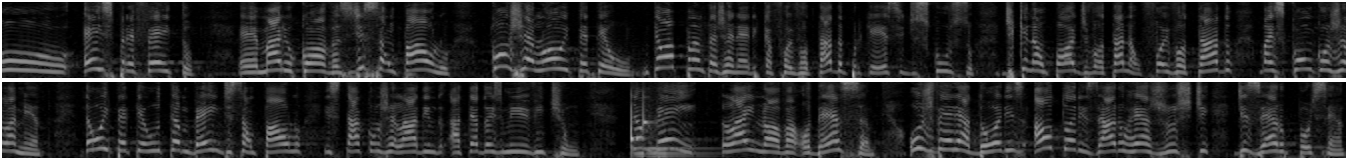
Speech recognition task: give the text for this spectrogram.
o ex-prefeito é, Mário Covas, de São Paulo, congelou o IPTU. Então, a planta genérica foi votada, porque esse discurso de que não pode votar, não, foi votado, mas com congelamento. Então, o IPTU também de São Paulo está congelado em, até 2021. Também, lá em Nova Odessa, os vereadores autorizaram o reajuste de 0%.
